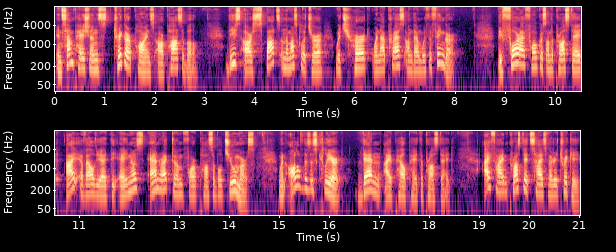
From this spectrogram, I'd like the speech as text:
In some patients, trigger points are possible. These are spots in the musculature which hurt when I press on them with the finger. Before I focus on the prostate, I evaluate the anus and rectum for possible tumors. When all of this is cleared, then I palpate the prostate. I find prostate size very tricky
